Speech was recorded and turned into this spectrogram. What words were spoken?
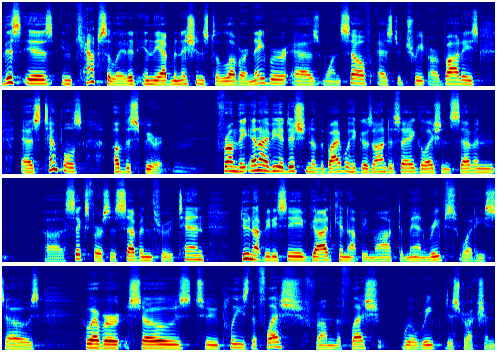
This is encapsulated in the admonitions to love our neighbor as oneself, as to treat our bodies as temples of the Spirit. Mm. From the NIV edition of the Bible, he goes on to say, Galatians 7, uh, 6, verses 7 through 10, Do not be deceived. God cannot be mocked. A man reaps what he sows. Whoever sows to please the flesh, from the flesh will reap destruction.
